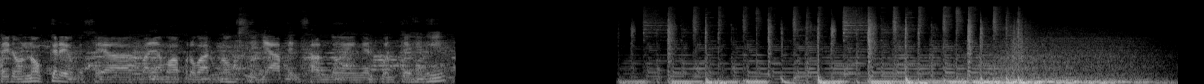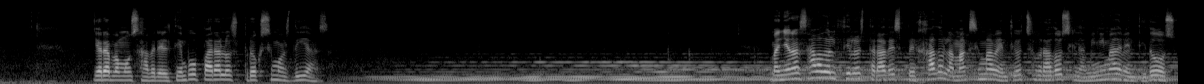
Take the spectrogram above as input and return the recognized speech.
pero no creo que sea vayamos a probar un 11 ya pensando en el Puente Genil. Y ahora vamos a ver el tiempo para los próximos días. Mañana sábado el cielo estará despejado, la máxima 28 grados y la mínima de 22.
